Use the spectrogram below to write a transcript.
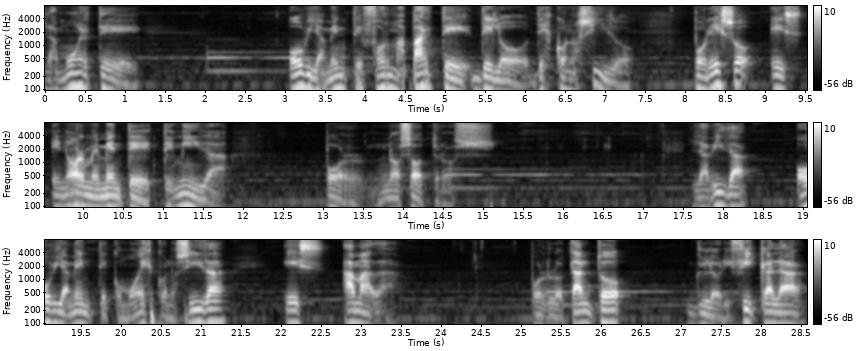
La muerte obviamente forma parte de lo desconocido, por eso es enormemente temida por nosotros. La vida, obviamente como es conocida, es amada. Por lo tanto, glorifícala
